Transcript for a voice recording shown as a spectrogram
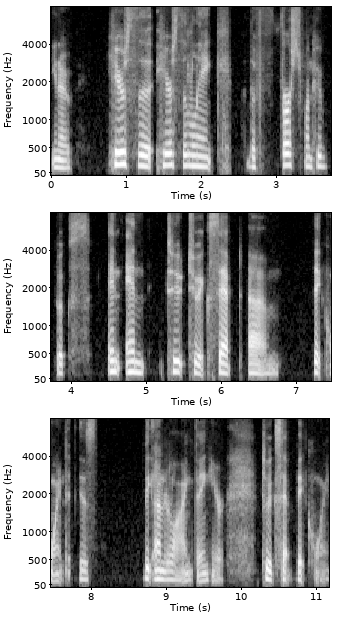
you know, here's the here's the link. The first one who books and and to to accept um, Bitcoin is the underlying thing here to accept Bitcoin,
